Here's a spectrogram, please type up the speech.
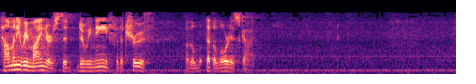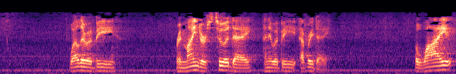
How many reminders did, do we need for the truth of the, that the Lord is God? Well, there would be reminders to a day, and it would be every day. But why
